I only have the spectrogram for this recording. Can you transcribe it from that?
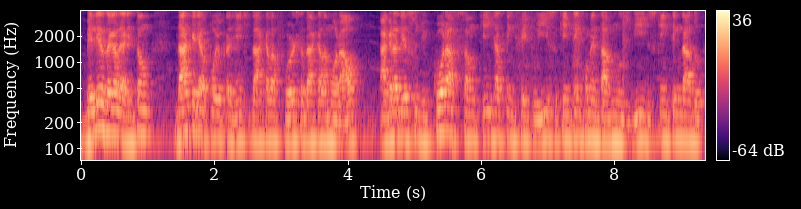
Beleza, galera? Então, dá aquele apoio pra gente, dá aquela força, dá aquela moral. Agradeço de coração quem já tem feito isso, quem tem comentado nos vídeos, quem tem dado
